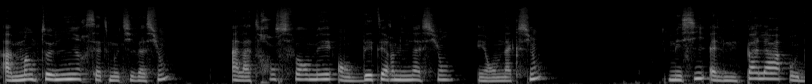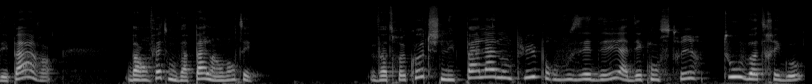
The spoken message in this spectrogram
à maintenir cette motivation, à la transformer en détermination et en action, mais si elle n'est pas là au départ, bah en fait on va pas l'inventer. Votre coach n'est pas là non plus pour vous aider à déconstruire tout votre ego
